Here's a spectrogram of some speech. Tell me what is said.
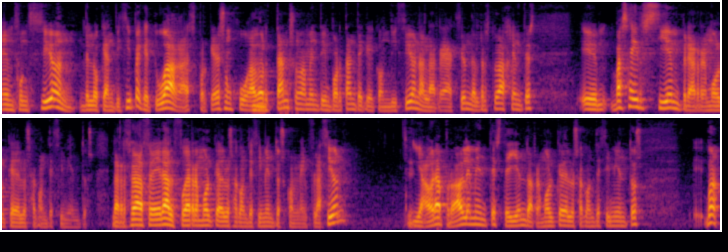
en función de lo que anticipe que tú hagas, porque eres un jugador Mm. tan sumamente importante que condiciona la reacción del resto de agentes, eh, vas a ir siempre a remolque de los acontecimientos. La Reserva Federal fue a remolque de los acontecimientos con la inflación Sí. y ahora probablemente esté yendo a remolque de los acontecimientos. eh, bueno,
